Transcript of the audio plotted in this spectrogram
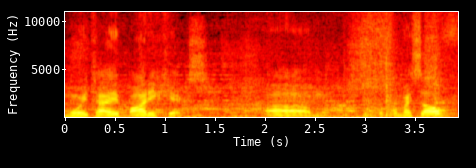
Muay Thai body kicks. Um, for myself,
